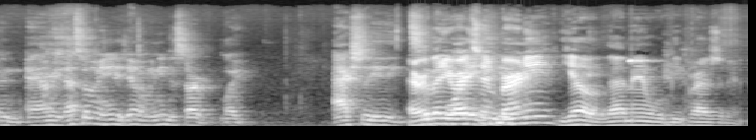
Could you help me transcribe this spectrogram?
And, and I mean, that's what we need to do. We need to start like actually. everybody writes in Bernie, yo, that man will be president.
